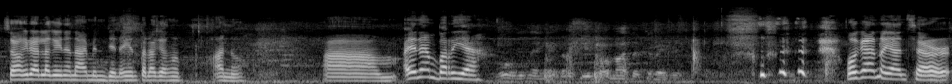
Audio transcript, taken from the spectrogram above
So, ang ilalagay na namin din, ayun talagang, ano, um, ayun na ang barya. Wag ano yan, sir.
